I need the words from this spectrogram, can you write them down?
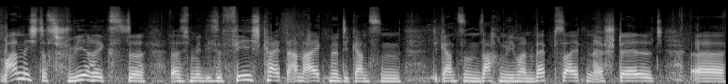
war nicht das Schwierigste, dass ich mir diese Fähigkeiten aneigne, die ganzen, die ganzen Sachen, wie man Webseiten erstellt, äh,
